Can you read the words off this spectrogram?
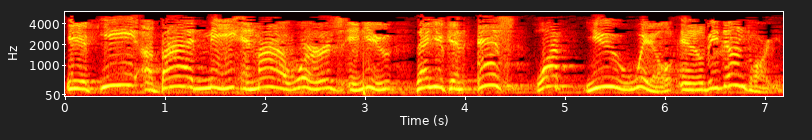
If ye abide me and my words in you, then you can ask what you will, and it'll be done for you.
